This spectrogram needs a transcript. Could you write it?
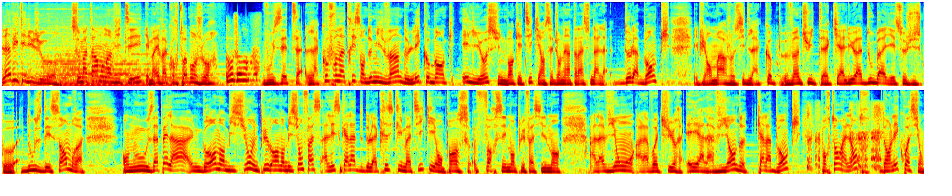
l'invité du jour. Ce matin, mon invité est Maëva Courtois, bonjour. Bonjour. Vous êtes la cofondatrice en 2020 de l'écobanque Helios, une banque éthique et en cette journée internationale de la banque. Et puis en marge aussi de la COP 28 qui a lieu à Dubaï et ce jusqu'au 12 décembre. On nous appelle à une grande ambition, une plus grande ambition face à l'escalade de la crise climatique et on pense forcément plus facilement à l'avion, à la voiture et à la viande qu'à la banque. Pourtant, elle entre dans l'équation.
